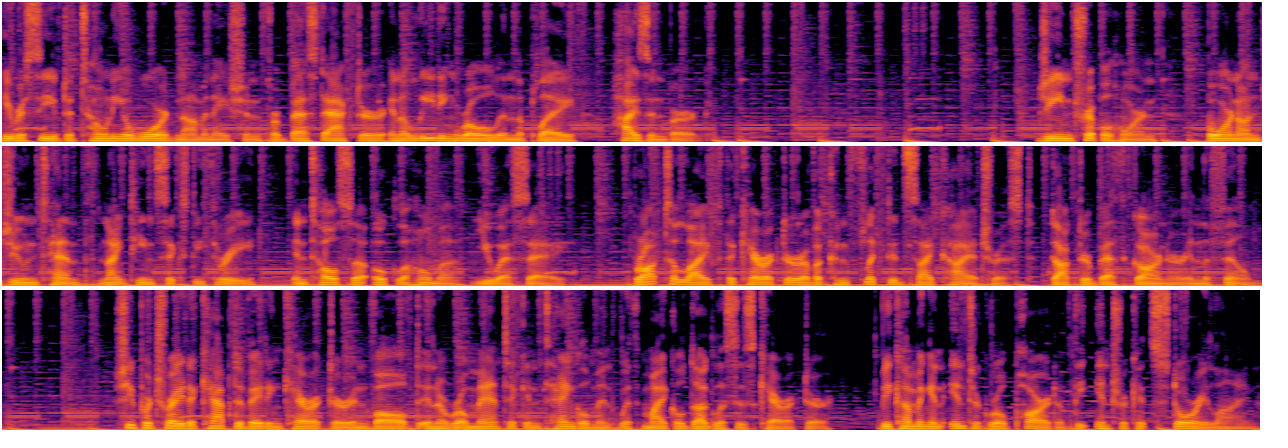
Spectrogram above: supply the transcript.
he received a Tony Award nomination for Best Actor in a leading role in the play Heisenberg. Jeanne Tripplehorn, born on June 10, 1963, in Tulsa, Oklahoma, USA, brought to life the character of a conflicted psychiatrist, Dr. Beth Garner, in the film. She portrayed a captivating character involved in a romantic entanglement with Michael Douglas's character, becoming an integral part of the intricate storyline.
